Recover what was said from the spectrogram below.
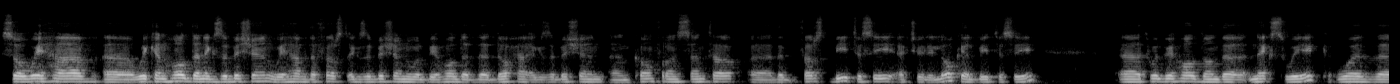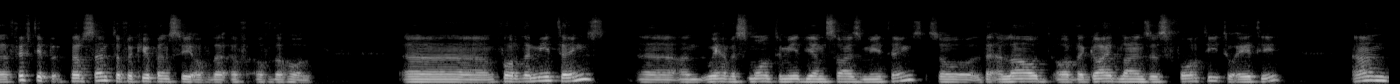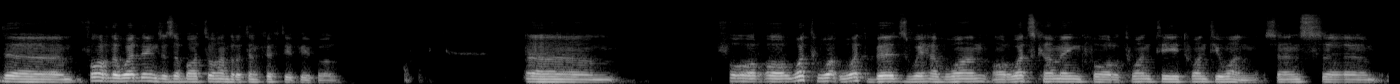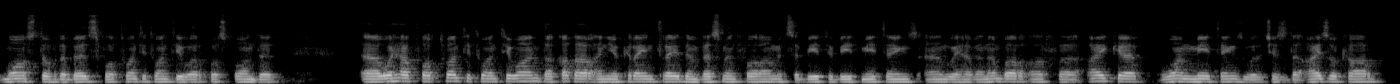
So we have, uh, we can hold an exhibition. We have the first exhibition will be held at the Doha Exhibition and Conference Center. Uh, the first B2C, actually local B2C. Uh, it will be held on the next week with 50% uh, of occupancy of the, of, of the hall. Uh, for the meetings, uh, and we have a small to medium size meetings. So the allowed or the guidelines is 40 to 80 and uh, for the weddings is about 250 people. Um, for or what, what what bids we have won or what's coming for 2021 since uh, most of the bids for 2020 were postponed. Uh, we have for 2021 the Qatar and Ukraine Trade Investment Forum. It's a B2B meetings, and we have a number of uh, ICCA one meetings, which is the ISOCARP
